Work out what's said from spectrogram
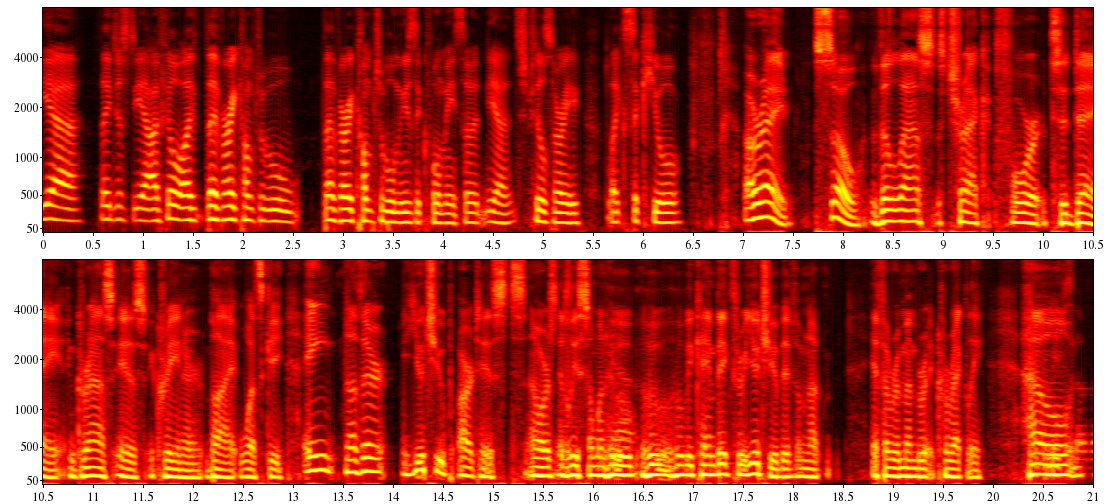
yeah, they just yeah, I feel like they're very comfortable. They're very comfortable music for me. So yeah, it feels very like secure. All right. So the last track for today, "Grass Is Greener" by Watsky, another YouTube artist, or at least someone who, who who became big through YouTube, if I'm not, if I remember it correctly. How so.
